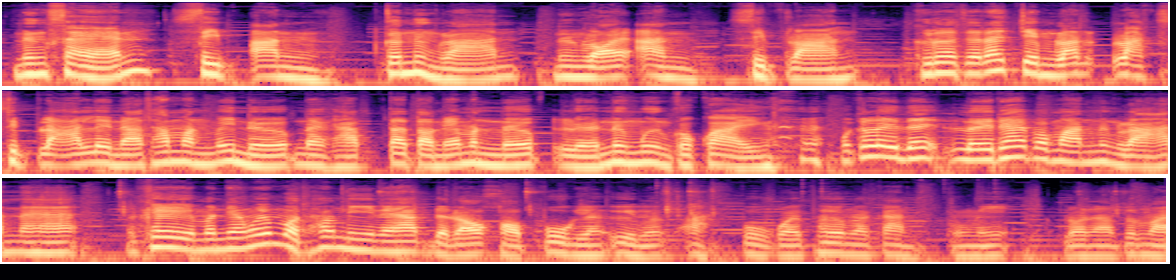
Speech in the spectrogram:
1 0 0 0 0 10 อันก็ 1 ล้าน 100 อัน 10 ล้าน คือเราจะได้เจมลัดหลัก 10 ล้านเลยนะ ถ้ามันไม่เนิร์ฟนะครับ แต่ตอนนี้มันเนิร์ฟเหลือ 1 0,000 กว่าเอง มันก็เลยได้เลยได้ประมาณ 1 ล้านนะฮะ โอเค มันยังไม่หมดเท่านี้นะครับ เดี๋ยวเราขอปลูกอย่างอื่นอะปลูกไว้เพิ่มแล้วกัน ตรงนี้รดน้ำต้นไม้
